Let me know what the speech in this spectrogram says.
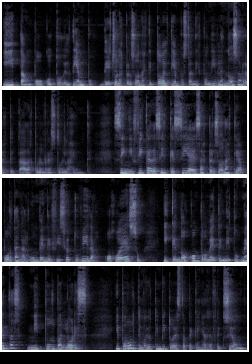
y tampoco todo el tiempo. De hecho, las personas que todo el tiempo están disponibles no son respetadas por el resto de la gente. Significa decir que sí a esas personas que aportan algún beneficio a tu vida. Ojo a eso. y que no comprometen ni tus metas ni tus valores. Y por último, yo te invito a esta pequeña reflexión.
